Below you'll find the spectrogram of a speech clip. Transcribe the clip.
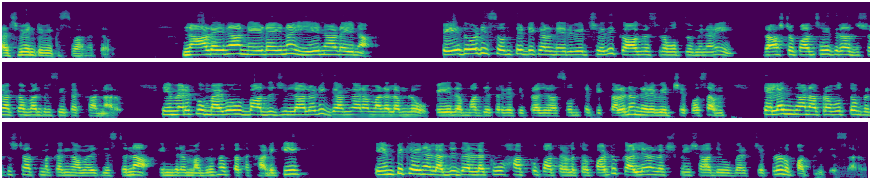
హెచ్బిఎన్ టీవీకి స్వాగతం. నాడైనా నేడైనా ఏనాడైనా పేదోడి సొంతింటి కల నెరవేర్చేది కాంగ్రెస్ ప్రభుత్వమేనని రాష్ట్ర పంచాయతీరాజ్ శాఖ మంత్రి సీతక్క అన్నారు. ఈ మేరకు మహబూబాబాద్ జిల్లాలోని గంగార మండలంలో పేద మధ్యతరగతి ప్రజల సొంతటి కలను నెరవేర్చే కోసం తెలంగాణ ప్రభుత్వం ప్రతిష్టాత్మకంగా అమలు చేస్తున్న ఇందిరమ్మ గృహ పథకానికి ఎంపికైన లబ్ధిదారులకు హక్కు పాత్రలతో పాటు కళ్యాణ లక్ష్మి షాదీ ముబారక్ చెక్కులను పంపిణీ చేశారు.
